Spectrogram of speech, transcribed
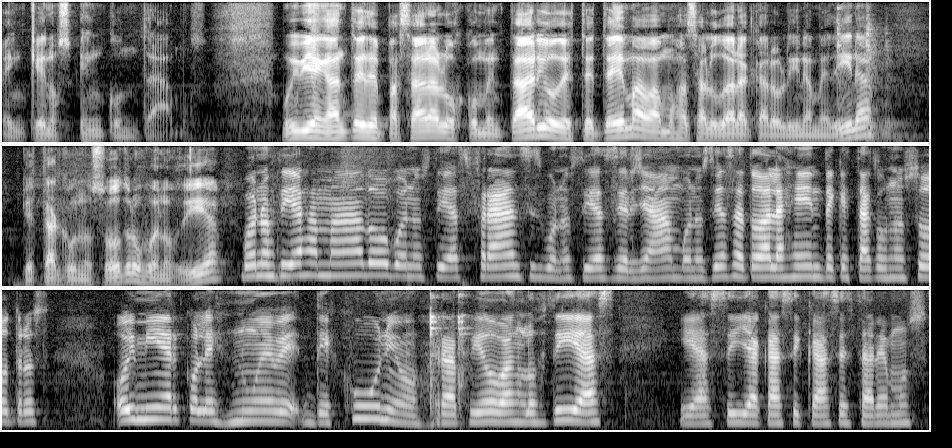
en que nos encontramos. Muy bien, antes de pasar a los comentarios de este tema, vamos a saludar a Carolina Medina, que está con nosotros. Buenos días. Buenos días, Amado. Buenos días, Francis. Buenos días, Yerjan. Buenos días a toda la gente que está con nosotros. Hoy miércoles 9 de junio, rápido van los días y así ya casi casi estaremos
